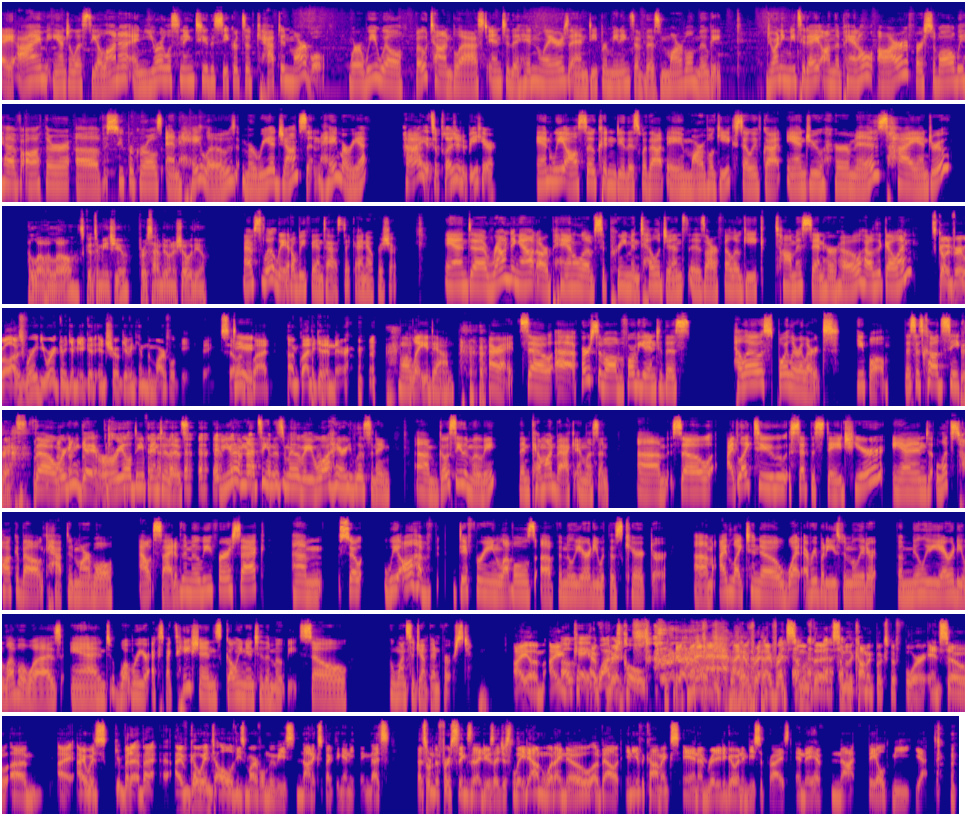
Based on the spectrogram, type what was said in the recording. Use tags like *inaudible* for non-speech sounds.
Hi, I'm Angela Sealana, and you're listening to The Secrets of Captain Marvel, where we will photon blast into the hidden layers and deeper meanings of this Marvel movie. Joining me today on the panel are, first of all, we have author of Supergirls and Halos, Maria Johnson. Hey, Maria. Hi, it's a pleasure to be here. And we also couldn't do this without a Marvel geek. So we've got Andrew Hermiz. Hi, Andrew. Hello, hello. It's good to meet you. First time doing a show with you. Absolutely. It'll be fantastic. I know for sure. And uh, rounding out our panel of supreme intelligence is our fellow geek, Thomas Sanjurjo. How's it going? It's going very well. I was worried you weren't going to give me a good intro giving him the Marvel geek thing. So Dude. I'm glad I'm glad to get in there. *laughs* Won't let you down. *laughs* All right. So, uh, first of all, before we get into this, hello, spoiler alert, people. This is called Secrets. So, we're going to get real deep into this. If you have not seen this movie, why are you listening? Um, go see the movie, then come on back and listen. Um, so, I'd like to set the stage here and let's talk about Captain Marvel outside of the movie for a sec. Um, so, we all have differing levels of familiarity with this character. Um, I'd like to know what everybody's familiar familiarity level was and what were your expectations going into the movie. So, who wants to jump in first? I um I Okay, the water's read- cold. *laughs* I have re- I've read some of the some of the comic books before, and so um I I was but but I, I go into all of these Marvel movies not expecting anything. That's that's one of the first things that I do is I just lay down what I know about any of the comics, and I'm ready to go in and be surprised. And they have not failed me yet. *laughs*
